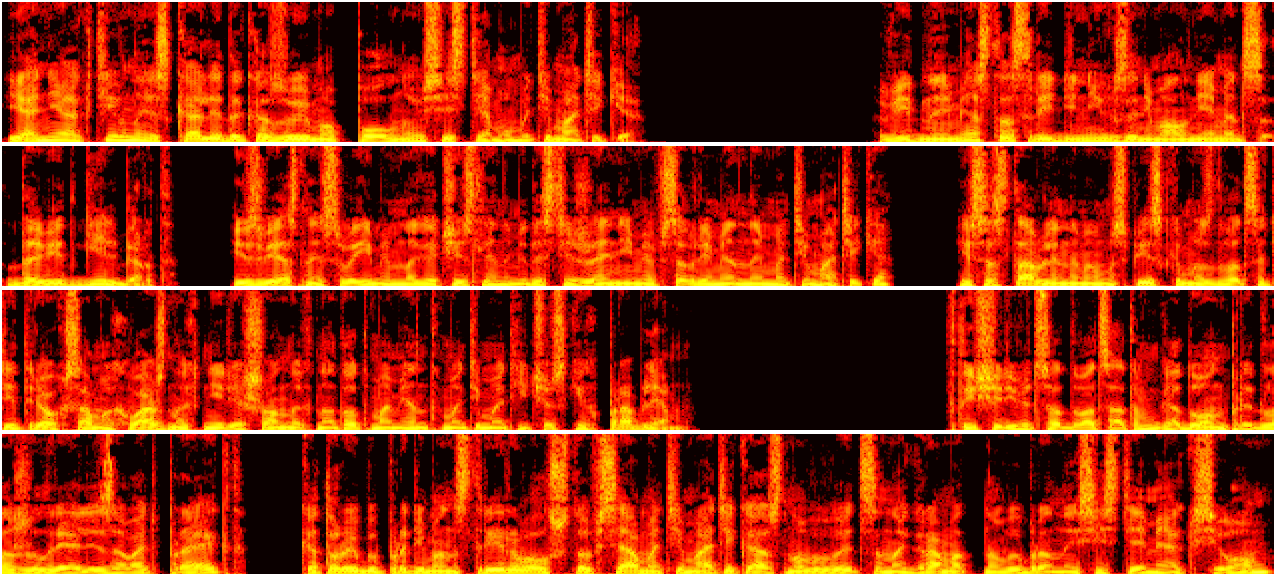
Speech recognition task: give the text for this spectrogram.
и они активно искали доказуемо полную систему математики. Видное место среди них занимал немец Давид Гильберт, известный своими многочисленными достижениями в современной математике и составленным им списком из 23 самых важных нерешенных на тот момент математических проблем. В 1920 году он предложил реализовать проект, который бы продемонстрировал, что вся математика основывается на грамотно выбранной системе аксиом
